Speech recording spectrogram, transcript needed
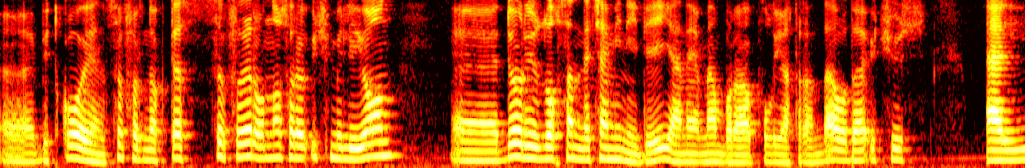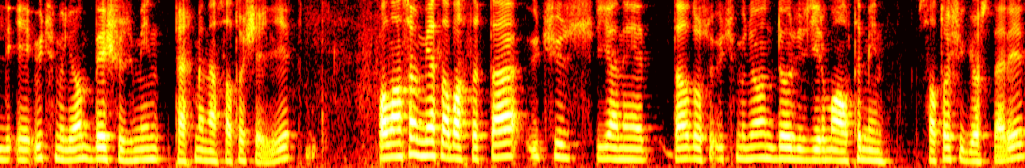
e, Bitcoin 0.0 ondan sonra 3 milyon e, 490 neçə min idi. Yəni mən bura pul yatıranda o da 350 e, 3 milyon 500 min təxminən satoshi eləyir. Balansa ümumiyyətlə baxdıqda 300, yəni daha doğrusu 3 milyon 426 min satoshi göstərir.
